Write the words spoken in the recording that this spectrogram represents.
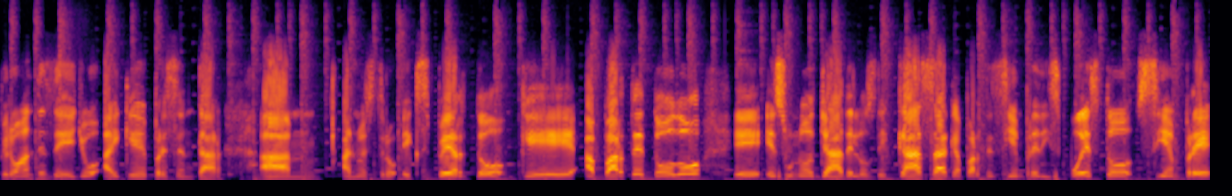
Pero antes de ello, hay que presentar a, a nuestro experto, que aparte de todo, eh, es uno ya de los de casa, que aparte siempre dispuesto, siempre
